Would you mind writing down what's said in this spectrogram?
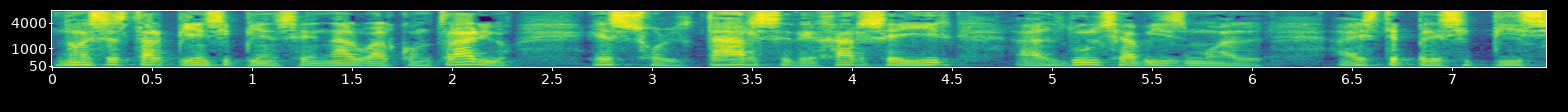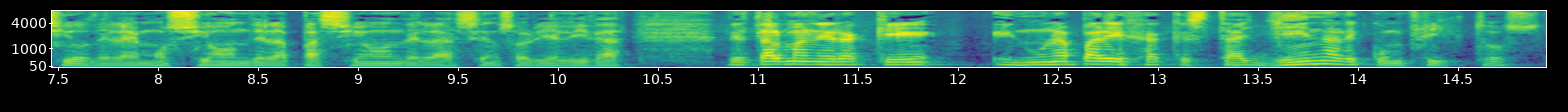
no es estar piense y piense en algo, al contrario, es soltarse, dejarse ir al dulce abismo, al, a este precipicio de la emoción, de la pasión, de la sensorialidad. De tal manera que en una pareja que está llena de conflictos,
